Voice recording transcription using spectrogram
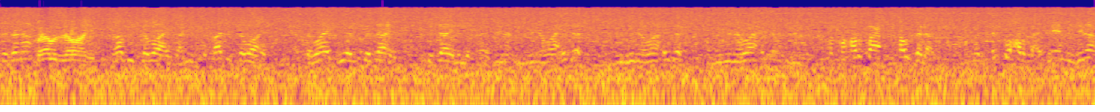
حدثنا باب الزوائد. باب الزوائد يعني انتقاد الزوائد. الزوائد هي الجزائر. الجزائر اللي من هنا واحدة من هنا واحدة ومن هنا واحدة أما أربع أو ثلاث أما تحبوا أربع اثنين من هنا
